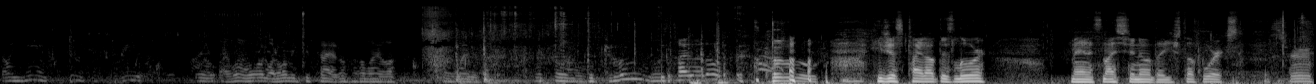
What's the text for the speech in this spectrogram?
Don't yank. Dude, just reel. I don't, want, I want, don't want to too tight. I don't know how long how long is. Let's go. Let's tie that up. he just tied up this lure. Man, it's nice to know that your stuff works. Yes, sir.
